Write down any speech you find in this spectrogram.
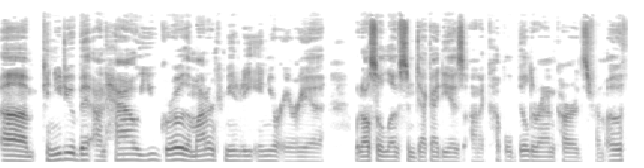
Um, can you do a bit on how you grow the modern community in your area? Would also love some deck ideas on a couple build around cards from Oath.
